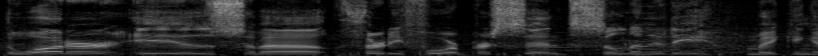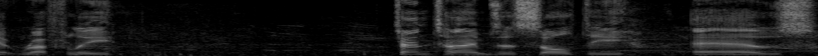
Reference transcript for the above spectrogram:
The water is about 34% salinity, making it roughly 10 times as salty as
